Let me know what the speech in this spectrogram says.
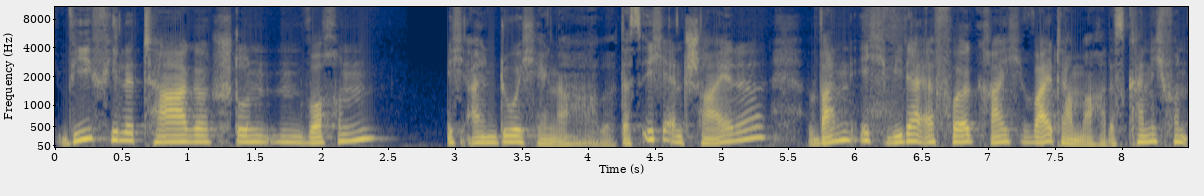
wie viele Tage, Stunden, Wochen ich einen Durchhänger habe. Dass ich entscheide, wann ich wieder erfolgreich weitermache. Das kann ich von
